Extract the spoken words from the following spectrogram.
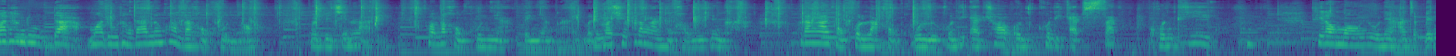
มาทางดูดามาดูทางด้านเรื่องความรักของคุณเนาะมันเป็นเช่นไรความรักของคุณเนี่ยเป็นอย่างไรมาได้มาเช็คพลังงานของเขานิดนึงค่ะ พลังงานของคนรักของคุณหรือคนที่แอบชอบคนที่แอบแซบคนที่ที่เรามองอยู่เนี่ยอาจจะเป็น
